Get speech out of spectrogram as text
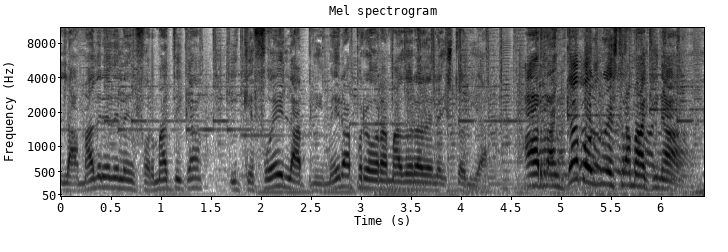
la madre de la informática y que fue la primera programadora de la historia. ¡Arrancamos nuestra máquina!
